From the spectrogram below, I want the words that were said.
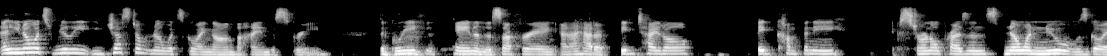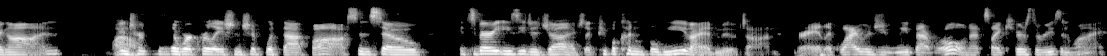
And you know what's really you just don't know what's going on behind the screen. The grief, mm-hmm. the pain, and the suffering. And I had a big title, big company, external presence. No one knew what was going on wow. in terms of the work relationship with that boss. And so it's very easy to judge. Like people couldn't believe I had moved on, right? Like, why would you leave that role? And it's like, here's the reason why.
